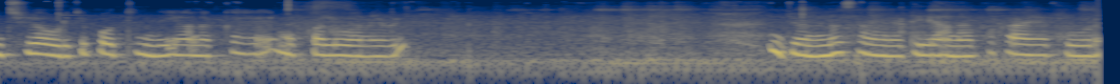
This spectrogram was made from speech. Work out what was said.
మంచిగా ఉడికిపోతుంది. అనక్కాయ ముక్కలు అనేవి. జొన్న సంగటి అనపకాయ కూర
